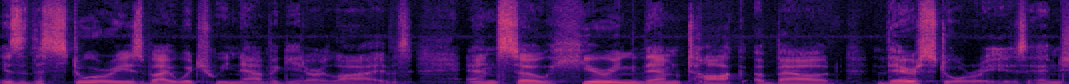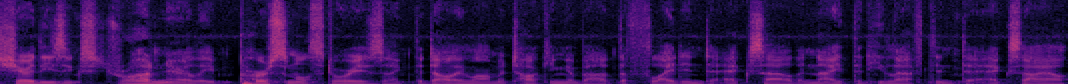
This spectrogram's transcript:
is the stories by which we navigate our lives. And so hearing them talk about their stories and share these extraordinarily personal stories, like the Dalai Lama talking about the flight into exile, the night that he left into exile,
